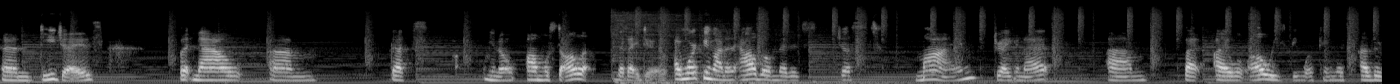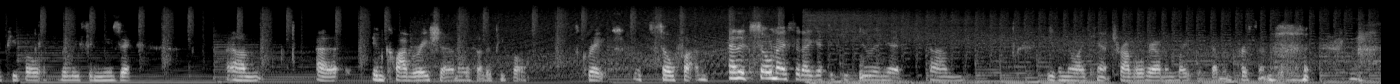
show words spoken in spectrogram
and DJs, but now um, that's you know almost all that I do. I'm working on an album that is just mine, Dragonette, um, but I will always be working with other people releasing music um, uh, in collaboration with other people. It's great. It's so fun, and it's so nice that I get to keep doing it, um, even though I can't travel around and write with them in person.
